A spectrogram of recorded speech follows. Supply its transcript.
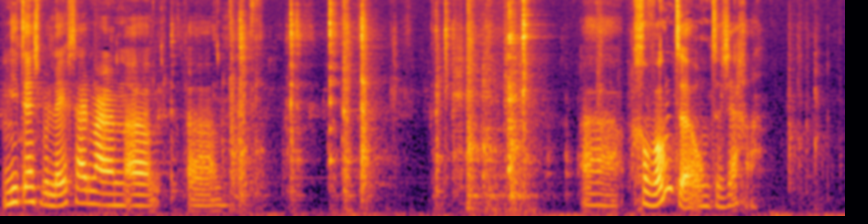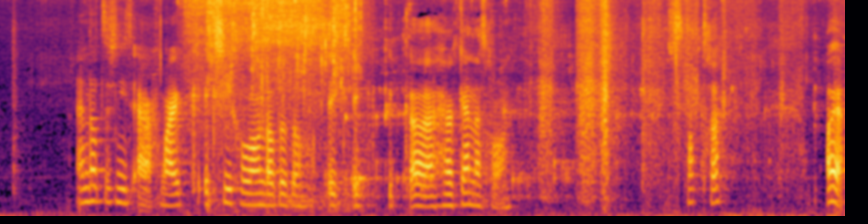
Niet eens beleefdheid, maar een. Uh, uh, uh, gewoonte om te zeggen. En dat is niet erg, maar ik, ik zie gewoon dat het een. Ik, ik, ik herken het gewoon. Snap terug? Oh ja,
